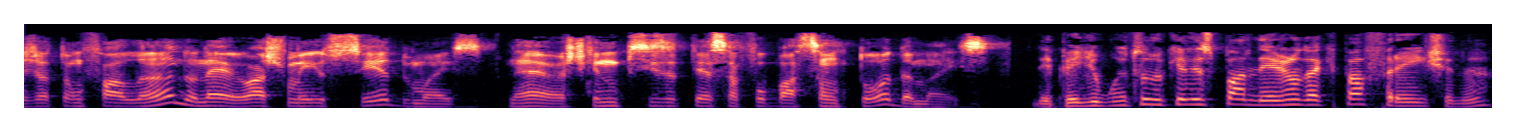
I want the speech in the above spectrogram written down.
já estão falando, né? Eu acho meio cedo, mas, né? Eu acho que não precisa ter essa afobação toda, mas depende muito do que eles planejam daqui para frente, né?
